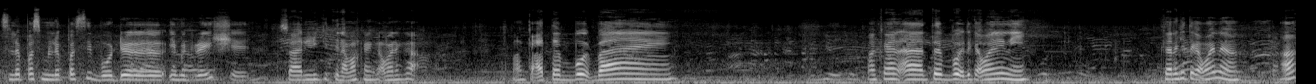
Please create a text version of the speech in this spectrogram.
selepas melepasi border immigration. So hari ni kita nak makan kat mana kak? Makan kat atas boat bye. Makan atas boat dekat mana ni? Sekarang kita kat mana? Ah?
